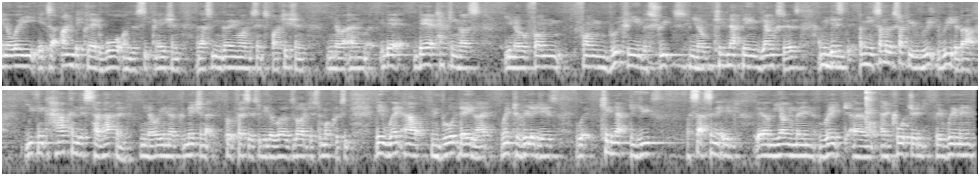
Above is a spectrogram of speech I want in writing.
In a way, it's an undeclared war on the Sikh nation, and that's been going on since partition. You know, and they're, they're attacking us, you know, from from brutally in the streets, you know, kidnapping youngsters. I mean, this. I mean, some of the stuff you re- read about, you think, how can this have happened? You know, in a nation that professes to be the world's largest democracy, they went out in broad daylight, went to villages, kidnapped the youth, assassinated um, young men, raped um, and tortured the women.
